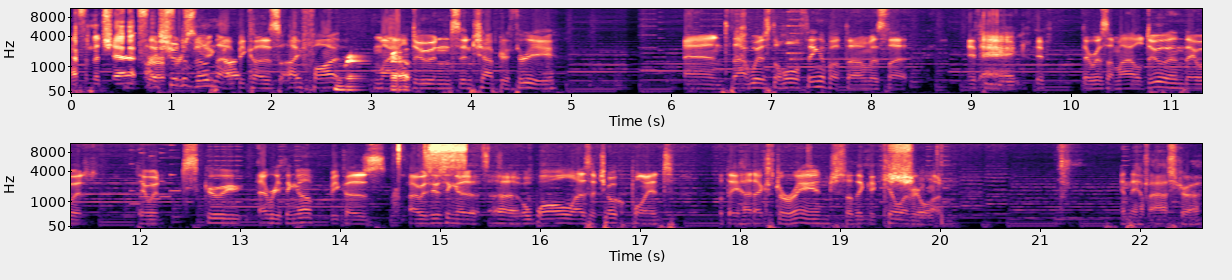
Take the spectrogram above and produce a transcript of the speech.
F in the chat for I should have known that because I fought Rip. Milduins in chapter 3. And that was the whole thing about them is that if Dang. you if there was a Milduin they would they would screw everything up because I was using a, a, a wall as a choke point, but they had extra range so they could kill everyone. And they have Astra.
